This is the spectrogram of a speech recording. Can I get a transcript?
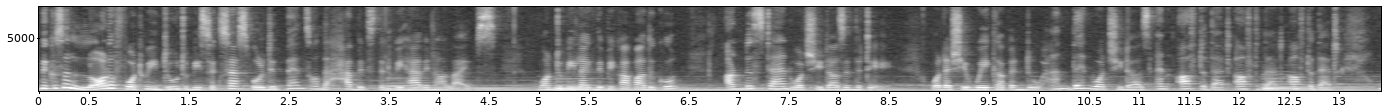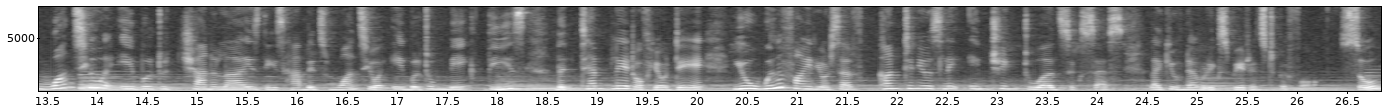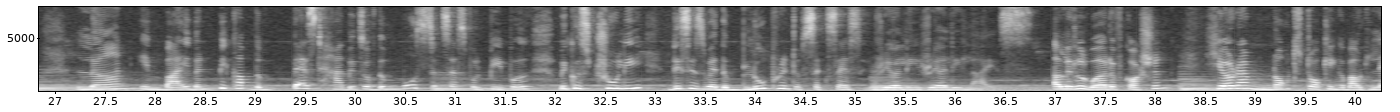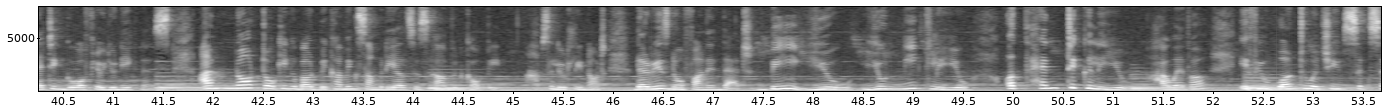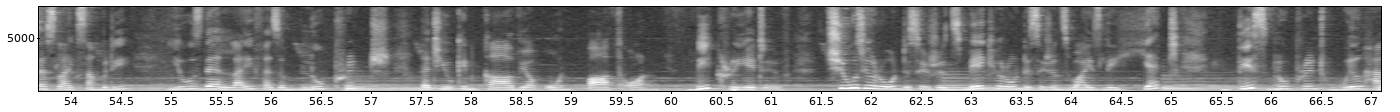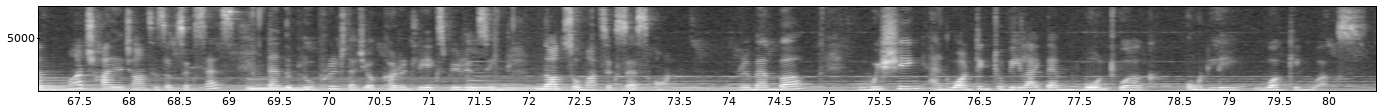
Because a lot of what we do to be successful depends on the habits that we have in our lives. Want to be like Deepika Padukone? Understand what she does in the day what does she wake up and do? And then what she does? And after that after that after that once you are able to channelize these habits once you are able to make these the template of your day you will find yourself continuously inching towards success like you've never experienced before. So learn imbibe and pick up the best habits of the most successful people because truly this is where the blueprint of success really really lies a little word of caution here I'm not talking about letting go of your uniqueness. I'm not talking about becoming somebody else's carbon copy. Absolutely not. There is no fun in that. Be you, uniquely you, authentically you. However, if you want to achieve success like somebody, use their life as a blueprint that you can carve your own path on. Be creative. Choose your own decisions, make your own decisions wisely, yet this blueprint will have much higher chances of success than the blueprint that you're currently experiencing not so much success on. Remember, wishing and wanting to be like them won't work, only working works.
